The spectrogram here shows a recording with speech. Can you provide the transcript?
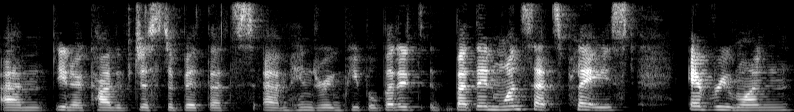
um, you know, kind of just a bit that's um, hindering people. But it, but then once that's placed, everyone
